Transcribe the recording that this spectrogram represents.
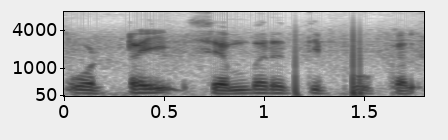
ஒற்றை செம்பருத்தி பூக்கள்.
